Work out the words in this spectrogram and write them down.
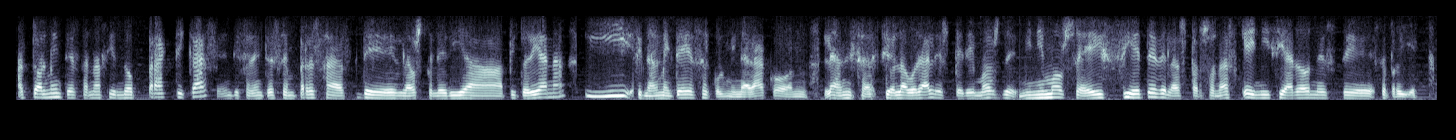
Actualmente están haciendo prácticas en diferentes empresas de la hostelería vitoriana y finalmente se culminará con la inserción laboral, esperemos, de mínimo 6, 7 de las personas que iniciaron este, este proyecto.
